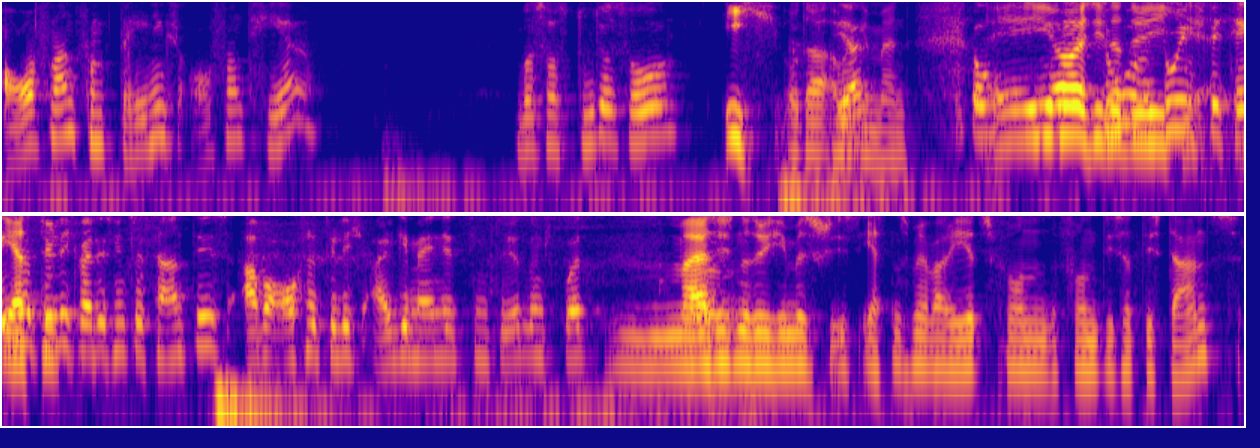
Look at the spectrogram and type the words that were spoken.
Aufwand, vom Trainingsaufwand her, was hast du da so? Ich oder allgemein? Ja, oh, ja es ist du, natürlich. Du im Speziellen natürlich, weil das interessant ist, aber auch natürlich allgemein jetzt im Triathlonsport. es ist natürlich immer, ist erstens mal variiert von, von dieser Distanz,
